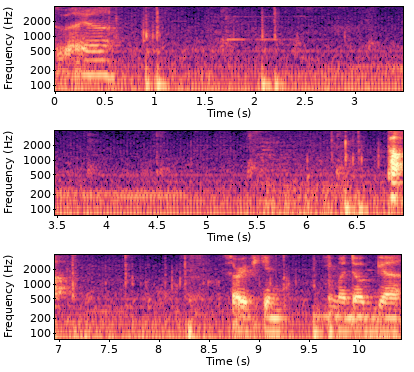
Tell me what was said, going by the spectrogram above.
surveyor. Pup! Sorry if you can hear my dog uh,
